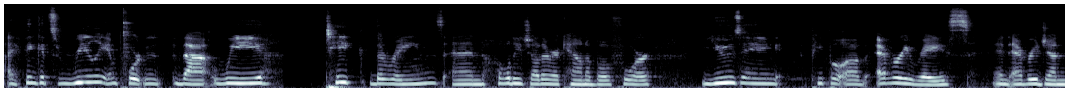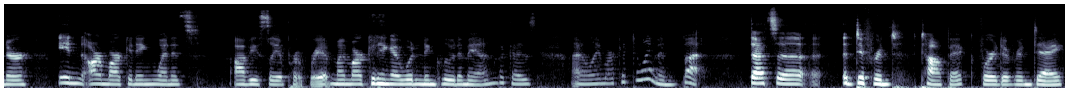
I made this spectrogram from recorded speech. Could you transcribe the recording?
I think it's really important that we take the reins and hold each other accountable for using people of every race and every gender in our marketing when it's obviously appropriate. My marketing, I wouldn't include a man because I only market to women, but that's a, a different topic for a different day.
